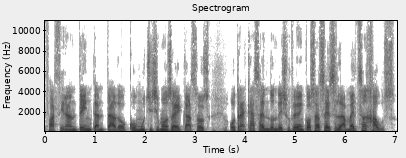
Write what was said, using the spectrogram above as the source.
fascinante, encantado, con muchísimos eh, casos. Otra casa en donde suceden cosas es la Merchant House.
